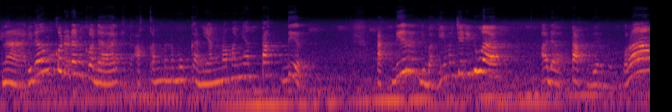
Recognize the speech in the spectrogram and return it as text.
Nah, di dalam kodok dan kodar kita akan menemukan yang namanya takdir. Takdir dibagi menjadi dua. Ada takdir mubram,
